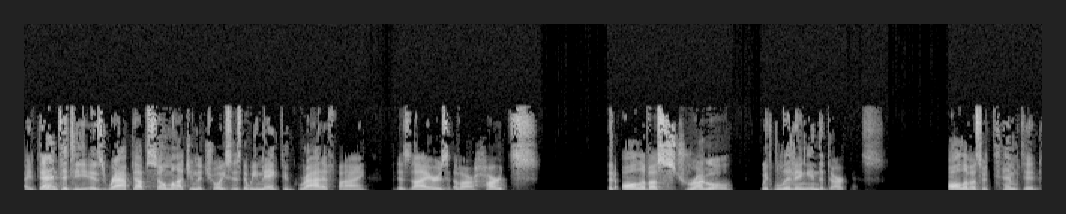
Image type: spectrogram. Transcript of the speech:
identity is wrapped up so much in the choices that we make to gratify the desires of our hearts, that all of us struggle with living in the darkness. All of us are tempted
